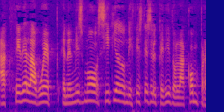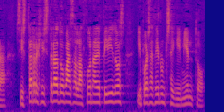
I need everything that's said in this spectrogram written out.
accede a la web en el mismo sitio donde hiciste el pedido, la compra. Si estás registrado, vas a la zona de pedidos y puedes hacer un seguimiento.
